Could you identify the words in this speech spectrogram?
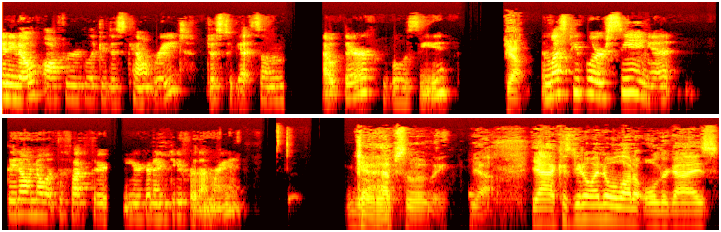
and you know offered like a discount rate just to get some out there for people to see Yeah. unless people are seeing it they don't know what the fuck they're, you're gonna do for them right Yeah, Totally. absolutely. Yeah, yeah, because you know I know a lot of older guys.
